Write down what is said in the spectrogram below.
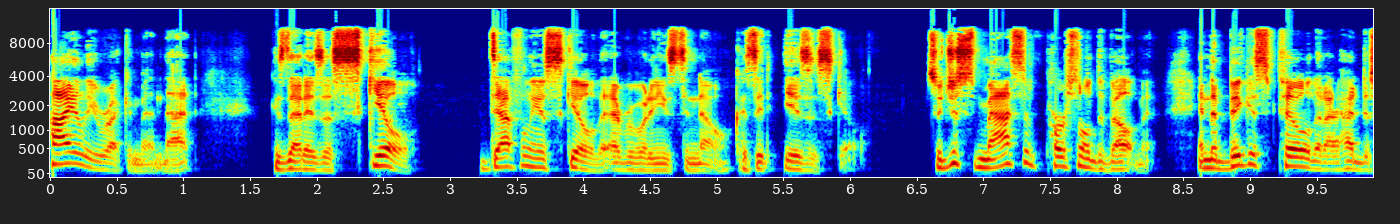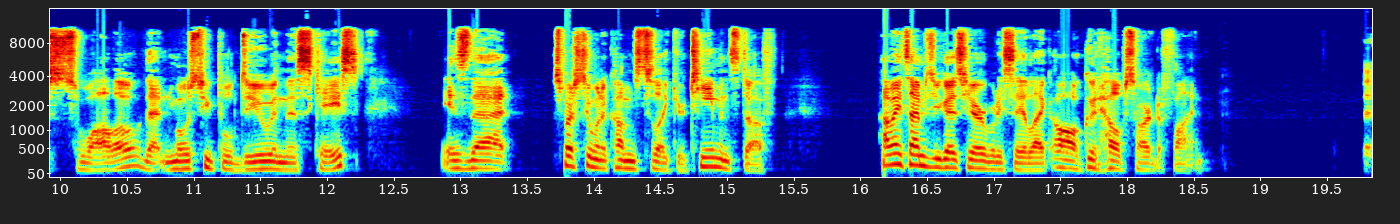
Highly recommend that because that is a skill, definitely a skill that everybody needs to know because it is a skill. So just massive personal development. And the biggest pill that I had to swallow that most people do in this case is that, especially when it comes to like your team and stuff, how many times do you guys hear everybody say like, "Oh, good help's hard to find. Uh,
